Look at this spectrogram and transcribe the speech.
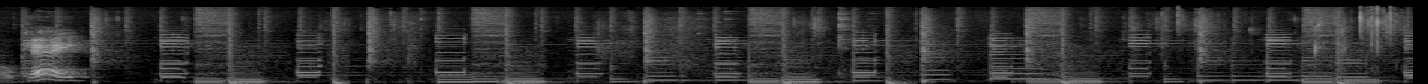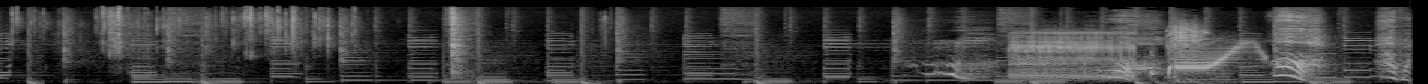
okay. Better?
